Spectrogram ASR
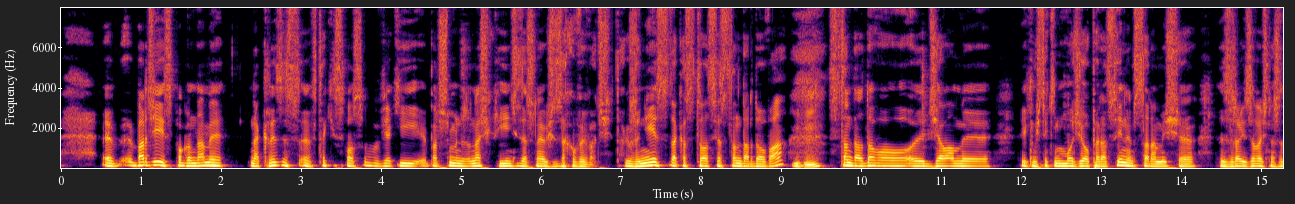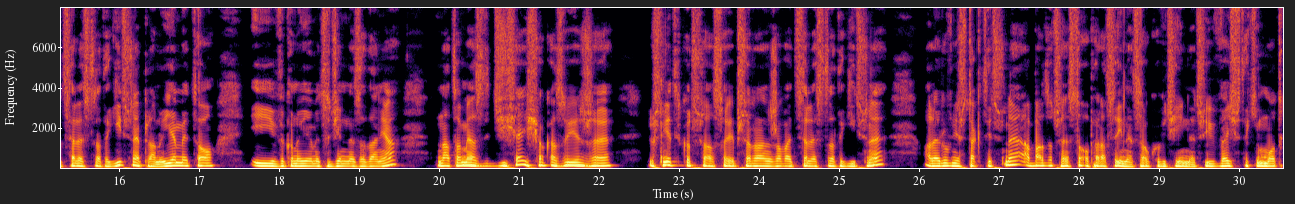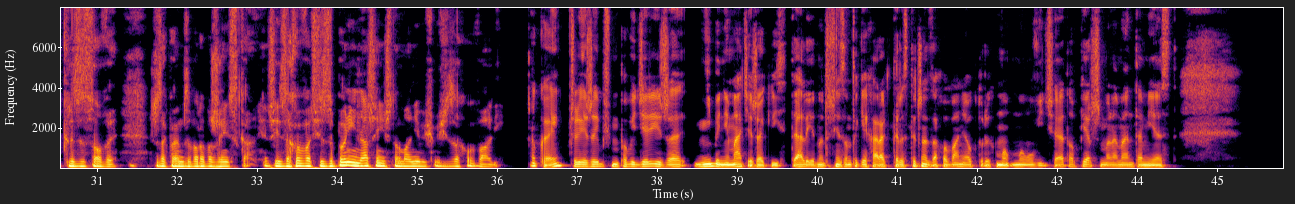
e, bardziej spoglądamy na kryzys w taki sposób, w jaki patrzymy, że nasi klienci zaczynają się zachowywać. Także nie jest to taka sytuacja standardowa. Mhm. Standardowo e, działamy w jakimś takim modzie operacyjnym, staramy się zrealizować nasze cele strategiczne, planujemy to i wykonujemy codzienne zadania. Natomiast dzisiaj się okazuje, że już nie tylko trzeba sobie przeranżować cele strategiczne, ale również taktyczne, a bardzo często operacyjne, całkowicie inne, czyli wejść w taki mod kryzysowy, że tak powiem, zabarbarzyńska, czyli zachowywać się zupełnie inaczej niż normalnie byśmy się zachowywali. Okej, okay. czyli jeżeli byśmy powiedzieli, że niby nie macie checklisty, ale jednocześnie są takie charakterystyczne zachowania, o których mówicie, to pierwszym elementem jest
